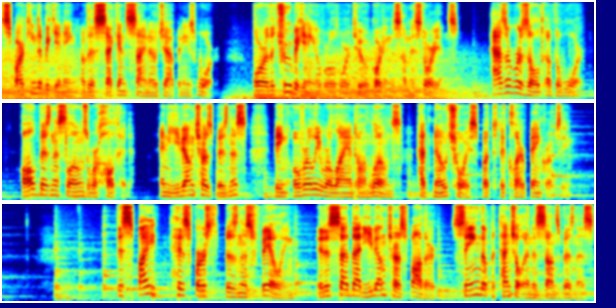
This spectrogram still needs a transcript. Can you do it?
sparking the beginning of the Second Sino Japanese War, or the true beginning of World War II, according to some historians. As a result of the war, all business loans were halted, and Lee Byung-chul's business, being overly reliant on loans, had no choice but to declare bankruptcy. Despite his first business failing, it is said that Lee Byung-chul's father, seeing the potential in his son's business,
